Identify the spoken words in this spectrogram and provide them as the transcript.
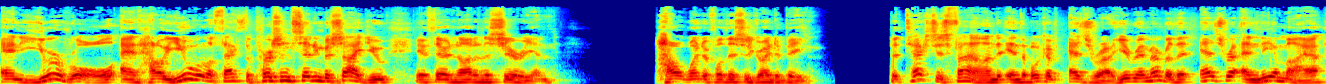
and your role and how you will affect the person sitting beside you if they're not an Assyrian. How wonderful this is going to be. The text is found in the book of Ezra. You remember that Ezra and Nehemiah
